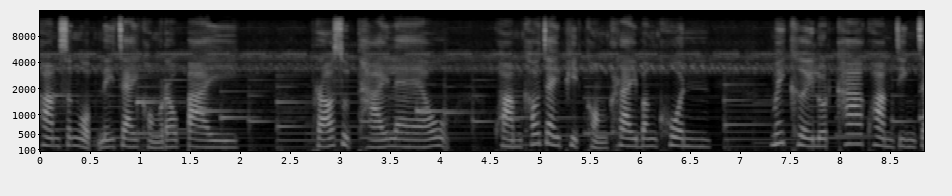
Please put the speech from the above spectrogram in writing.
ความสงบในใจของเราไป เพราะสุดท้ายแล้ว ความเข้าใจผิดของใครบางคน ไม่เคยลดค่าความจริงใจ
